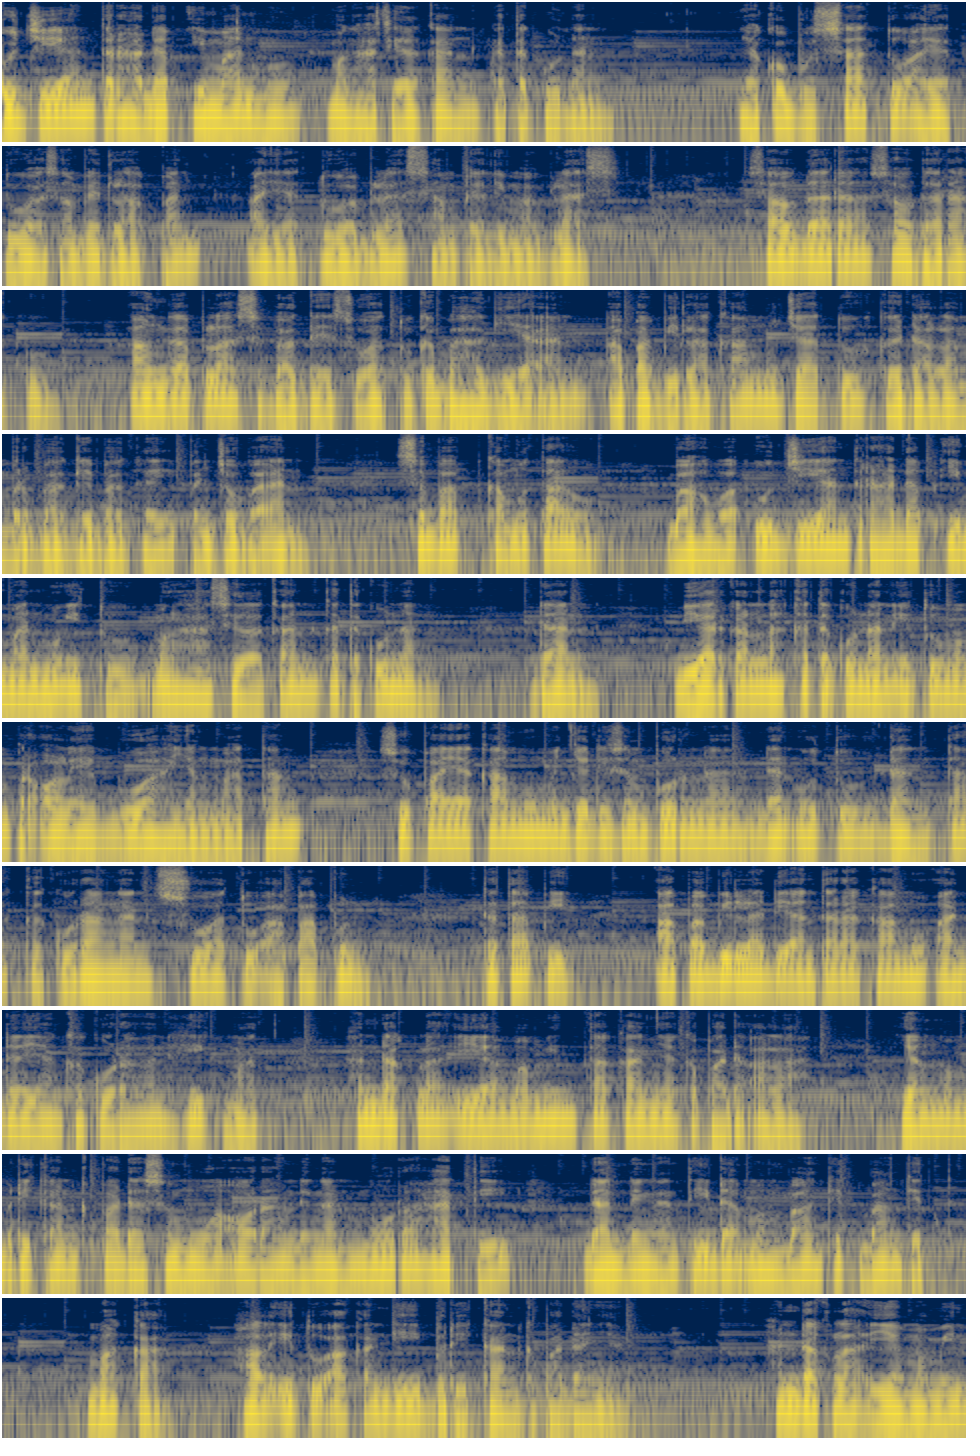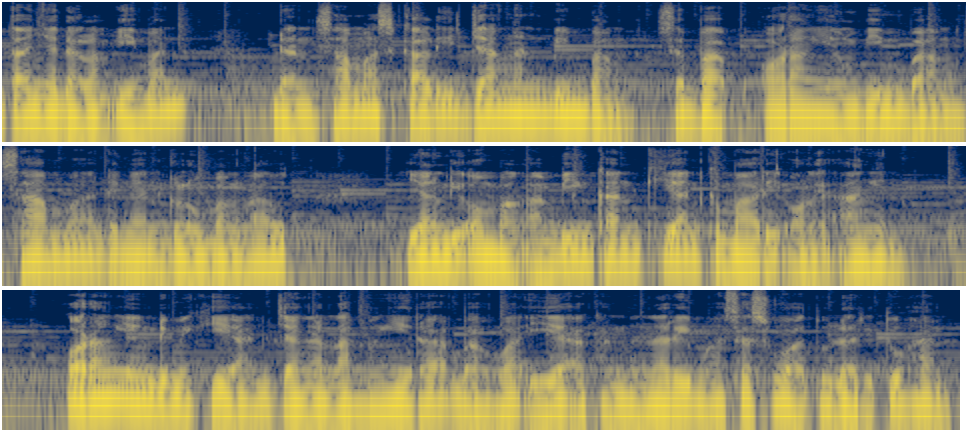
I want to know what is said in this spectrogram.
Ujian terhadap imanmu menghasilkan ketekunan. Yakobus 1 ayat 2 sampai 8, ayat 12 sampai 15. Saudara-saudaraku, anggaplah sebagai suatu kebahagiaan apabila kamu jatuh ke dalam berbagai-bagai pencobaan, sebab kamu tahu bahwa ujian terhadap imanmu itu menghasilkan ketekunan, dan biarkanlah ketekunan itu memperoleh buah yang matang, supaya kamu menjadi sempurna dan utuh dan tak kekurangan suatu apa pun. Tetapi, apabila di antara kamu ada yang kekurangan hikmat, hendaklah ia memintakannya kepada Allah, yang memberikan kepada semua orang dengan murah hati dan dengan tidak membangkit-bangkit, maka hal itu akan diberikan kepadanya. Hendaklah ia memintanya dalam iman, dan sama sekali jangan bimbang, sebab orang yang bimbang sama dengan gelombang laut, yang diombang-ambingkan kian kemari oleh angin. Orang yang demikian janganlah mengira bahwa ia akan menerima sesuatu dari Tuhan,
